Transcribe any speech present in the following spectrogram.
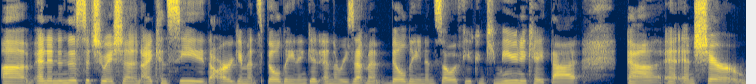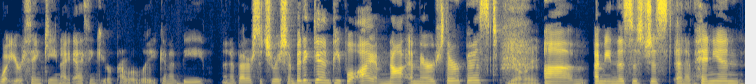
Um, and in, in this situation, I can see the arguments building and get and the resentment building. And so if you can communicate that uh, and, and, share what you're thinking, I, I think you're probably going to be in a better situation. But again, people, I am not a marriage therapist. Yeah, right. Um, I mean, this is just an opinion.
